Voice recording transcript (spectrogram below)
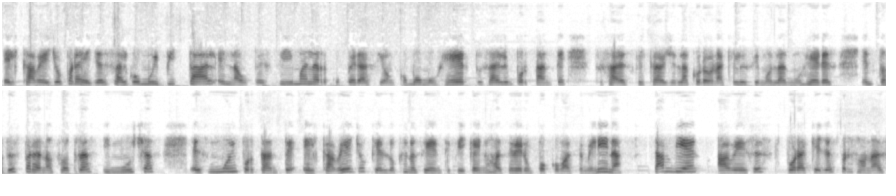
el cabello para ellas es algo muy vital en la autoestima, en la recuperación como mujer, tú sabes lo importante, tú sabes que el cabello es la corona que lucimos las mujeres, entonces para nosotras y muchas es muy importante el cabello, que es lo que nos identifica y nos hace ver un poco más femenina. También a veces por aquellas personas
